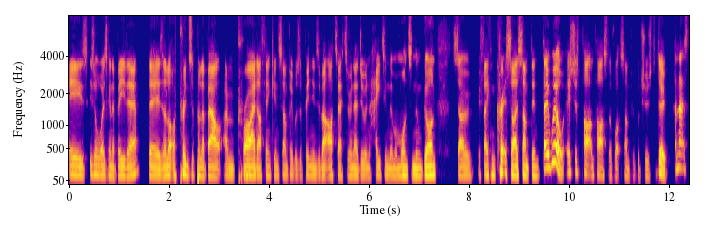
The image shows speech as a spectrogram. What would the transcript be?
is is always going to be there. There's a lot of principle about and pride, I think, in some people's opinions about Arteta and Edu and hating them and wanting them gone. So if they can criticize something, they will. It's just part and parcel of what some people choose to do, and that's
